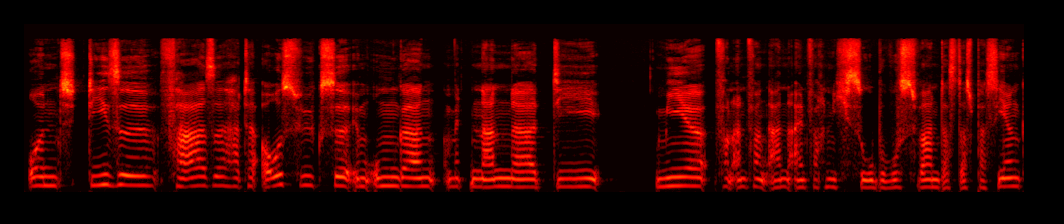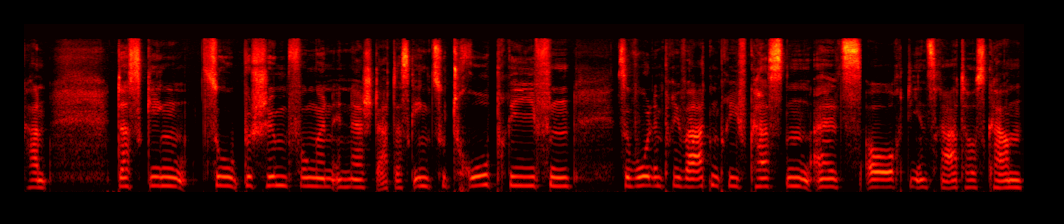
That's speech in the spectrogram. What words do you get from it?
Und diese Phase hatte Auswüchse im Umgang miteinander, die mir von Anfang an einfach nicht so bewusst waren, dass das passieren kann. Das ging zu Beschimpfungen in der Stadt, das ging zu Drohbriefen, sowohl im privaten Briefkasten als auch die ins Rathaus kamen.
